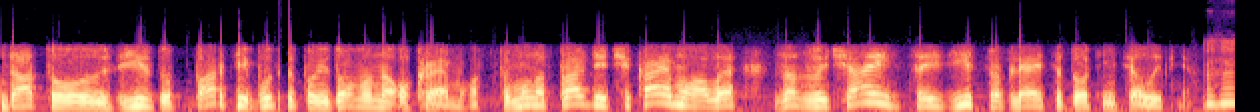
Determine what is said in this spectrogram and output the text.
дату з'їзду партії буде повідомлено окремо. Тому насправді чекаємо, але зазвичай цей з'їзд трапляється до кінця липня. Угу.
